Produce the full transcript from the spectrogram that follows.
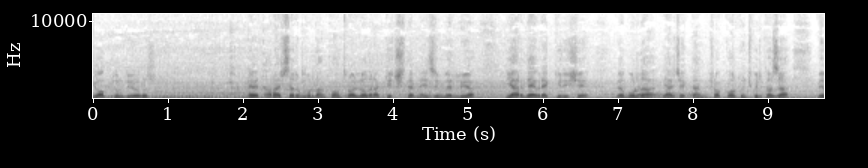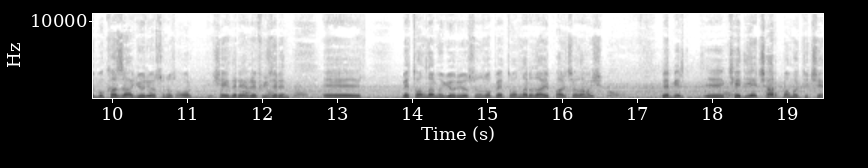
yoktur diyoruz. Evet araçların buradan kontrollü olarak geçişlerine izin veriliyor. Yer devrek girişi ve burada gerçekten çok korkunç bir kaza ve bu kaza görüyorsunuz o şeyleri refüjlerin e, betonlarını görüyorsunuz. O betonları dahi parçalamış ve bir e, kediye çarpmamak için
